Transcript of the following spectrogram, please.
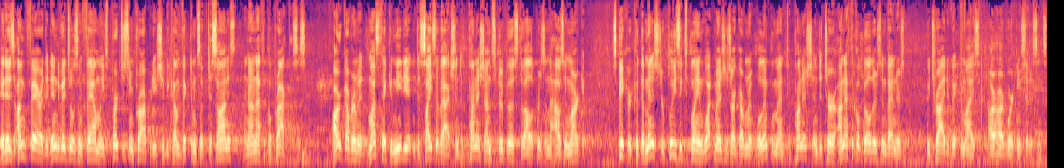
It is unfair that individuals and families purchasing property should become victims of dishonest and unethical practices. Our government must take immediate and decisive action to punish unscrupulous developers in the housing market. Speaker, could the minister please explain what measures our government will implement to punish and deter unethical builders and vendors who try to victimize our hardworking citizens?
